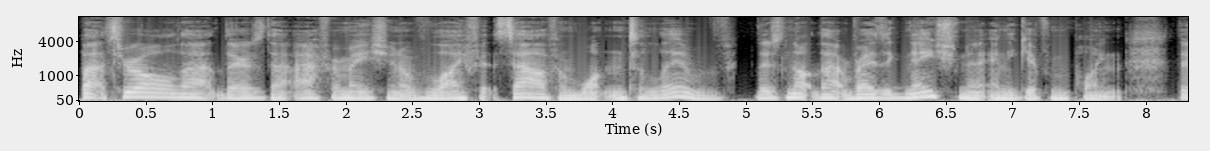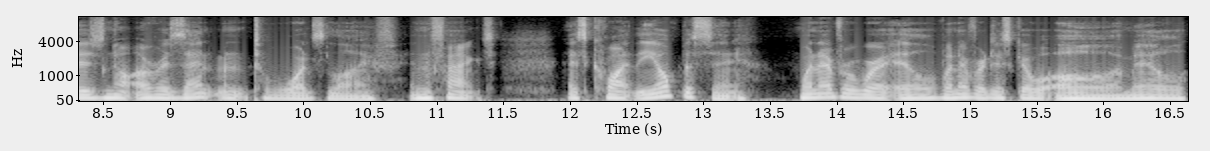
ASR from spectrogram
But through all that, there's that affirmation of life itself and wanting to live. There's not that resignation at any given point. There's not a resentment towards life. In fact, it's quite the opposite. Whenever we're ill, whenever I just go, oh, I'm ill,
